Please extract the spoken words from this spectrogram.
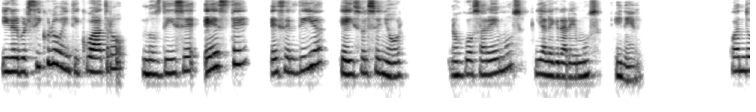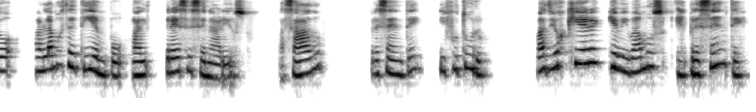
Y en el versículo 24 nos dice, este es el día que hizo el Señor, nos gozaremos y alegraremos en Él. Cuando hablamos de tiempo, hay tres escenarios, pasado, presente y futuro. Mas Dios quiere que vivamos el presente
